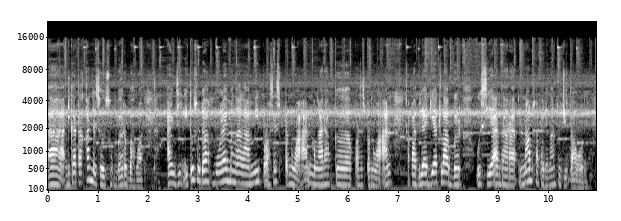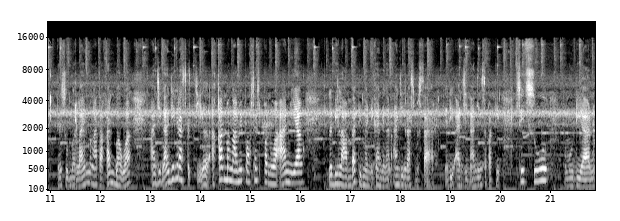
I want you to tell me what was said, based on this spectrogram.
uh, dikatakan dari sumber bahwa anjing itu sudah mulai mengalami proses penuaan, mengarah ke proses penuaan apabila dia telah berusia antara 6 sampai dengan 7 tahun. Dan sumber lain mengatakan bahwa anjing-anjing ras kecil akan mengalami proses penuaan yang lebih lambat dibandingkan dengan anjing ras besar. Jadi anjing-anjing seperti Shih Tzu, kemudian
